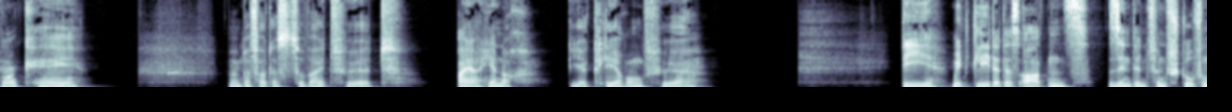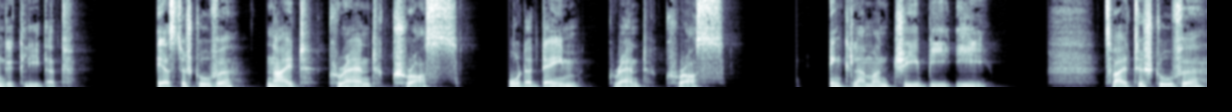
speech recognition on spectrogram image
Okay. Bevor das zu weit führt. Ah ja, hier noch die Erklärung für die Mitglieder des Ordens sind in fünf Stufen gegliedert. Erste Stufe Knight Grand Cross oder Dame Grand Cross in Klammern GBE. Zweite Stufe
